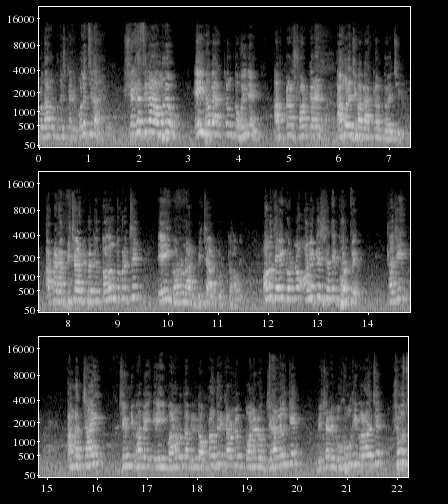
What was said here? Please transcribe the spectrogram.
প্রধান উপদেষ্টাকে বলেছিলাম, শেখ হাসিনার আমলেও এইভাবে আক্রান্ত হই নাই। আপনার সরকারের আমলে যেভাবে আক্রান্ত হয়েছি, আপনারা বিচার বিভাগীয় তদন্ত করেছেন এই ঘটনার বিচার করতে হবে। অন্যথা এই ঘটনা অনেকের সাথে ঘটবে। কাজে আমরা চাই যেমনি ভাবে এই মানবতা বিরোধী অপরাধের কারণে পনেরো জেনারেলকে বিচারে মুখোমুখি করা হয়েছে। সমস্ত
